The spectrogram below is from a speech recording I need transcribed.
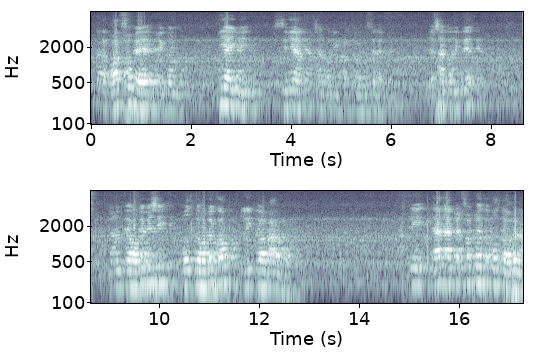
একটা ওয়ার্কশপে একজন টিআইবি সিনিয়র সাংবাদিক আলোচনা করছিলেন যে সাংবাদিকদের জানতে হবে বেশি বলতে হবে কম লিখতে হবে আরও কম আপনি যা জানবেন সবটা হয়তো বলতে হবে না।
